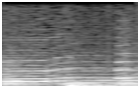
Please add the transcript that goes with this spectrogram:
Música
